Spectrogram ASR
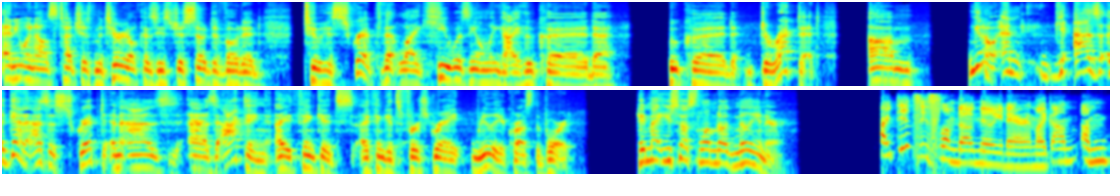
anyone else touch his material because he's just so devoted to his script that like he was the only guy who could uh, who could direct it. Um, you know and as again as a script and as as acting i think it's i think it's first rate really across the board hey matt you saw slumdog millionaire I did see Slumdog Millionaire, and like I'm, I'm,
